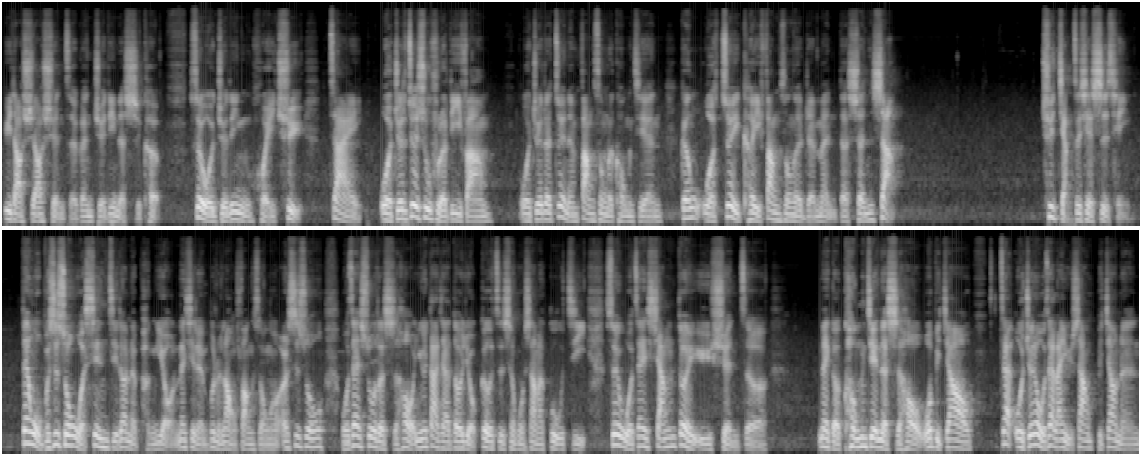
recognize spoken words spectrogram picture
遇到需要选择跟决定的时刻，所以我决定回去，在我觉得最舒服的地方。我觉得最能放松的空间，跟我最可以放松的人们的身上，去讲这些事情。但我不是说我现阶段的朋友那些人不能让我放松哦，而是说我在说的时候，因为大家都有各自生活上的顾忌，所以我在相对于选择那个空间的时候，我比较在我觉得我在蓝屿上比较能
